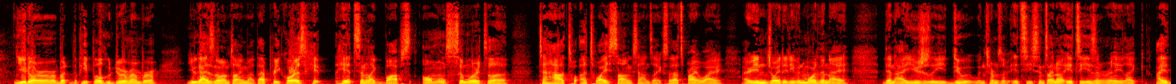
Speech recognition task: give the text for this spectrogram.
you don't remember, but the people who do remember, you guys know what I'm talking about. That pre-chorus hit, hits and like bops almost similar to to how tw- a Twice song sounds like. So that's probably why I enjoyed it even more than I than I usually do in terms of Itzy. Since I know Itzy isn't really like I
